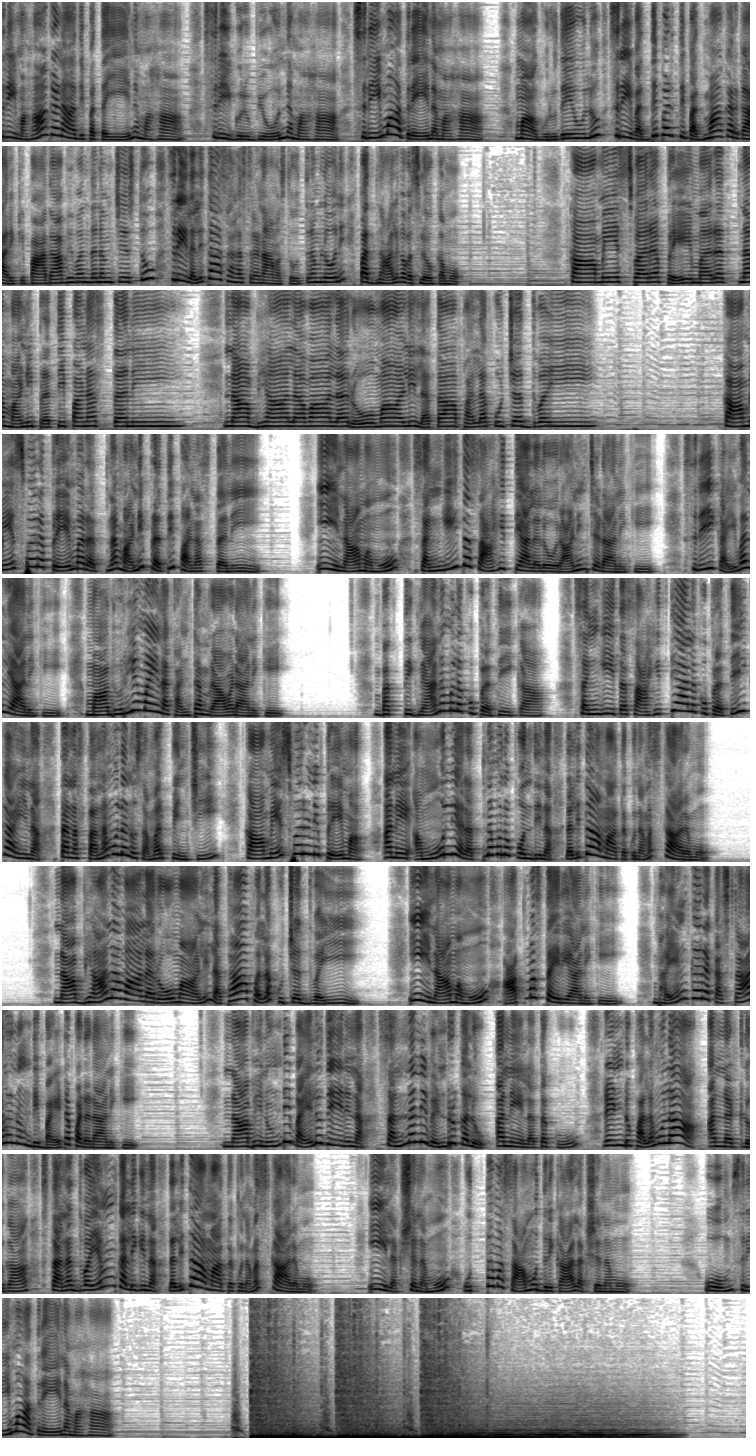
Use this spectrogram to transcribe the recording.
శ్రీ మహాగణాధిపతయే నమ. శ్రీ గురుభ్యో నమ. శ్రీమాత్రే నమ. మా గురుదేవులు శ్రీ వద్దిపర్తి పద్మాకర్ గారికి పాదాభివందనం చేస్తూ శ్రీ లలితా సహస్రనామ స్తోత్రంలోని పద్నాలుగవ శ్లోకము. కామేశ్వర ప్రేమరత్న మణి ప్రతిపణస్తని నాభ్యాలవాల రోమాళి లతా ఫలకుచద్వయి కామేశ్వర ప్రేమరత్న మణిప్రతి పణస్తని. ఈ నామము సంగీత సాహిత్యాలలో రాణించడానికి శ్రీ కైవల్యానికి మాధుర్యమైన కంఠం రావడానికి. భక్తి జ్ఞానములకు ప్రతీక సంగీత సాహిత్యాలకు ప్రతీక అయిన తన స్తనములను సమర్పించి కామేశ్వరుని ప్రేమ అనే అమూల్య రత్నమును పొందిన లలితామాతకు నమస్కారము. నాభ్యాలవాల రోమాళి లతాపల కుచద్వయి ఈ నామము ఆత్మస్థైర్యానికి భయంకర కష్టాల నుండి బయటపడడానికి. నాభి నుండి బయలుదేరిన సన్నని వెండ్రుకలు అనే లతకు రెండు ఫలములా అన్నట్లుగా స్తనద్వయం కలిగిన లలితామాతకు నమస్కారము. ఈ లక్షణము ఉత్తమ సాముద్రిక లక్షణము. ఓం శ్రీమాత్రే నమః.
